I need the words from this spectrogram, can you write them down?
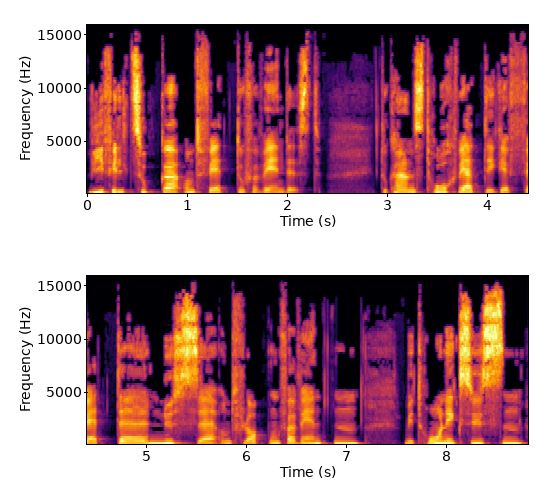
wie viel Zucker und Fett du verwendest. Du kannst hochwertige Fette, Nüsse und Flocken verwenden, mit Honigsüßen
